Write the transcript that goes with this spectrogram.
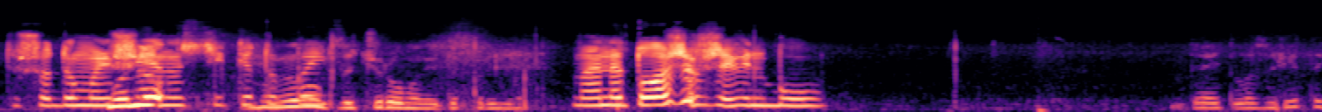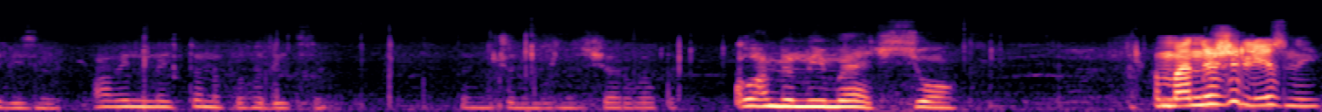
Ти що думаєш, Мене- я настільки Мене тупий? лук зачарований тепер є. У мене теж вже він був. Дайте лазуріта візьмі. А він не то не пригодиться. Там нічого не можна зачарувати. Кам'яний меч, все. У мене желізний.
